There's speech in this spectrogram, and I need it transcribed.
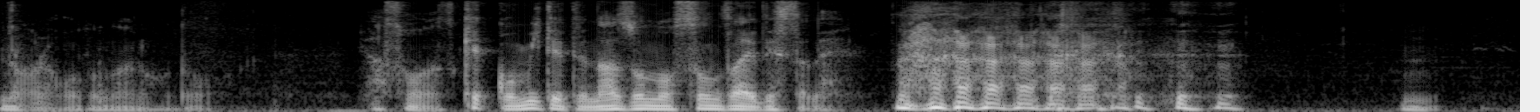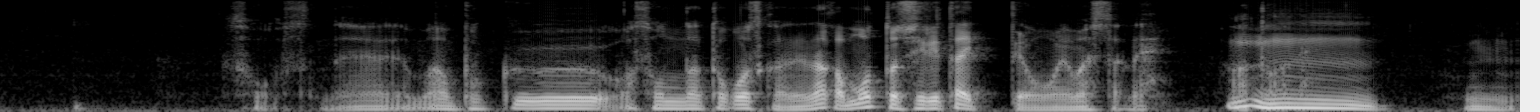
なるほどなるほど。いやそうなんです。結構見てて謎の存在でしたねうん。そうですね。まあ僕はそんなとこですかね。なんかもっと知りたいって思いましたね。あとはね。うん。うん、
